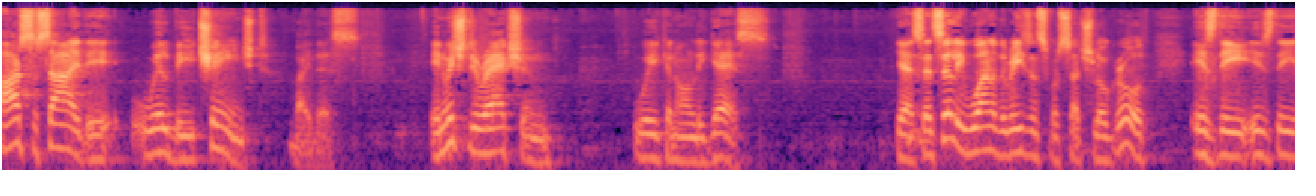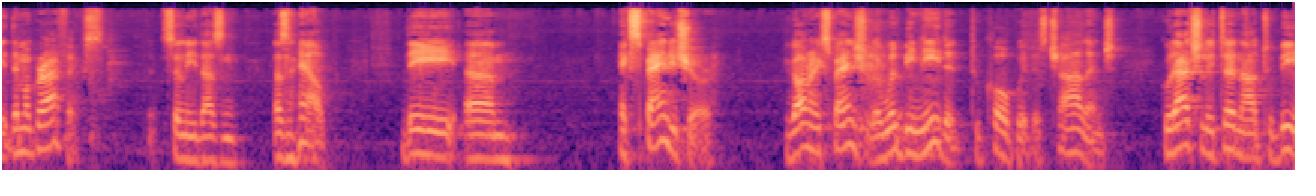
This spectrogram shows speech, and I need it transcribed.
Our society will be changed by this. In which direction, we can only guess. Yes, and certainly one of the reasons for such low growth is the, is the demographics. It certainly doesn't, doesn't help. The um, expenditure, government expenditure that will be needed to cope with this challenge could actually turn out to be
